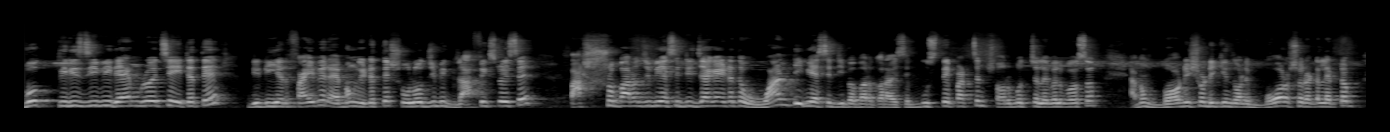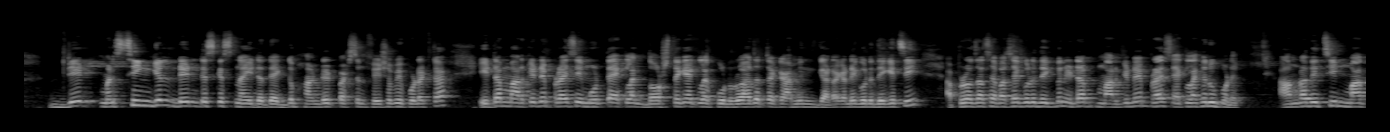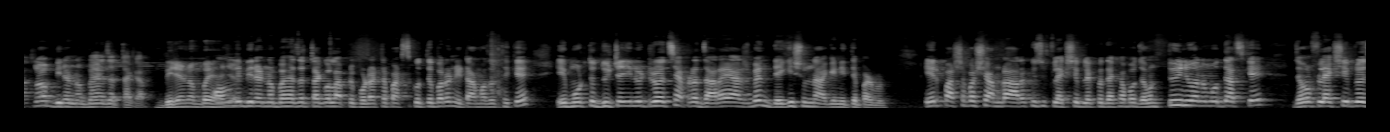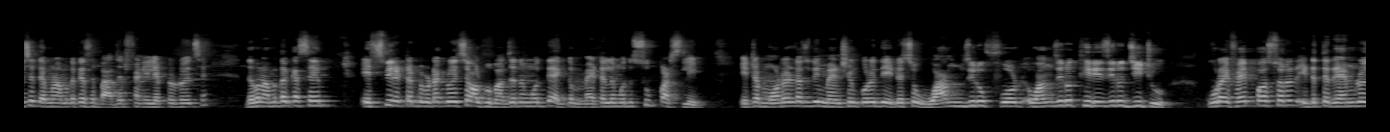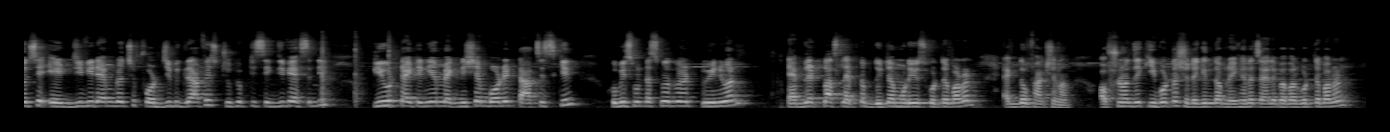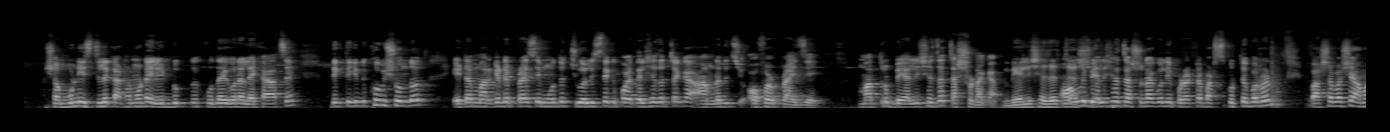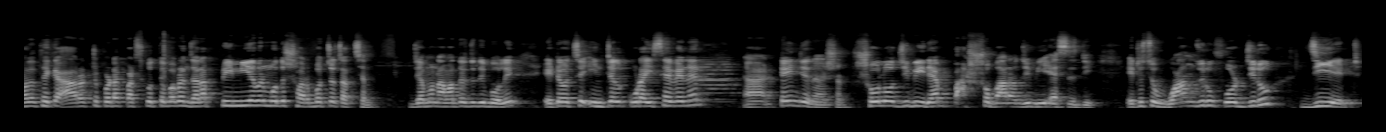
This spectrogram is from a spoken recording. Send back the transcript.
বত্রিশ জিবি র্যাম রয়েছে এটাতে ডিডিআর ফাইভের এবং এটাতে ষোলো জিবি গ্রাফিক্স রয়েছে। পাঁচশো বারো জিবি অ্যাসিডির জায়গায় এটাতে ওয়ান টিবি অ্যাসিডি ব্যবহার করা হয়েছে। বুঝতে পারছেন সর্বোচ্চ লেভেল প্রসেসর এবং বডি শোডি কিন্তু অনেক বড় সর একটা ল্যাপটপ ডেট মানে সিঙ্গেল ডেট ডেস্কেস না এটাতে একদম হান্ড্রেড পার্সেন্ট ফ্রেশ হবে প্রোডাক্টটা এটা মার্কেটের প্রাইস এই মুহূর্তে এক লাখ দশ থেকে এক লাখ পনেরো হাজার টাকা আমি গাটাগাটি করে দেখেছি। আপনারা যাচাই বাছাই করে দেখবেন এটা মার্কেটের প্রাইস এক লাখের উপরে। আমরা দিচ্ছি মাত্র বিরানব্বই হাজার টাকা। বিরানব্বই অনলি বিরানব্বই হাজার টাকা হলে আপনি প্রোডাক্টটা পার্চেস করতে পারেন এটা আমাদের থেকে। এই মুহূর্তে দুইটা ইউনিট রয়েছে আপনারা যারাই আসবেন দেখে শুনে আগে নিতে পারবেন। এর পাশাপাশি আমরা আরও কিছু ফ্ল্যাগশিপ ল্যাপটপ দেখাবো। যেমন টু ইন ওয়ানের মধ্যে আজকে যেমন ফ্ল্যাগশিপ রয়েছে, তেমন আমাদের কাছে বাজেট ফ্রেন্ডলি ল্যাপটপ রয়েছে। যেমন আমাদের কাছে এইচপির একটা প্রোডাক্ট রয়েছে, অল্প বাজারের মধ্যে, একদম মেটালের মধ্যে সুপার স্লিম এটা মডেলটা যদি মেনশন করে দিই, এটা হচ্ছে one zero four one zero three zero G two core i five প্রসেসরের এটাতে র্যাম রয়েছে এইট জিবি র্যাম রয়েছে four GB graphics two fifty six GB SSD pure titanium magnesium body touch screen খুবই smooth touch করতে two in one tablet plus laptop দুইটা mode use করতে পারবেন একদম ফাংশনাল অপশনাল যে কিবোর্ডটা সেটা কিন্তু আপনি এখানে চাইলে ব্যবহার করতে পারবেন। সম্পূর্ণ স্টিলের কাঠামোটা এলিট বুক খোদাই করা লেখা আছে। দেখতে কিন্তু খুবই সুন্দর। এটা মার্কেটের প্রাইস এর মধ্যে চুয়াল্লিশ থেকে পঁয়তাল্লিশ হাজার টাকা আমরা দিচ্ছি অফার প্রাইজে মাত্র বিয়াল্লিশ হাজার চারশো টাকা। বিয়াল্লিশ হাজার অনলি বিয়াল্লিশ হাজার চারশো টাকা হলে প্রোডাক্টটা পার্স করতে পারবেন। পাশাপাশি আমাদের থেকে আরও একটা প্রোডাক্ট পার্স করতে পারবেন যারা প্রিমিয়ামের মধ্যে সর্বোচ্চ চাচ্ছেন। যেমন আমাদের যদি বলি এটা হচ্ছে ইন্টেল কোরাই সেভেনের টেন জেনারেশন ষোলো জিবি র্যাম পাঁচশো বারো জিবি এসএসডি এটা হচ্ছে one zero four zero G eight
